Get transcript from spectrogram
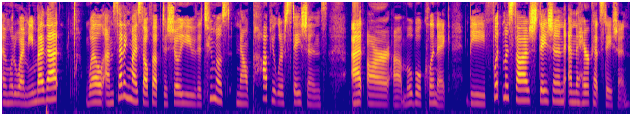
And what do I mean by that? Well, I'm setting myself up to show you the two most now popular stations at our uh, mobile clinic the foot massage station and the haircut station.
